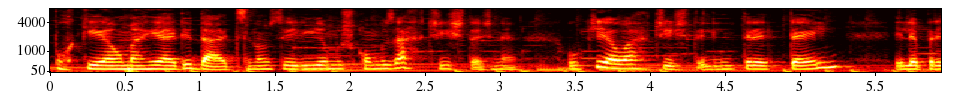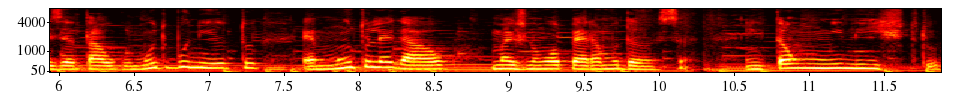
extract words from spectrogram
porque é uma realidade, senão seríamos como os artistas, né? O que é o artista? Ele entretém, ele apresenta algo muito bonito, é muito legal, mas não opera mudança. Então, um ministro,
